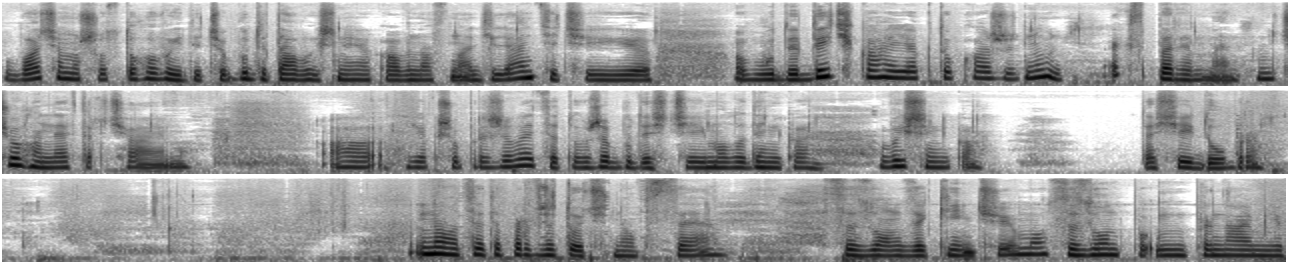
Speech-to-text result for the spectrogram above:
побачимо, що з того вийде. Чи буде та вишня, яка в нас на ділянці, чи буде дичка, як то кажуть. Ну, експеримент, нічого не втрачаємо. А якщо приживеться, то вже буде ще й молоденька вишенька, та ще й добре. Ну, а це тепер вже точно все. Сезон закінчуємо. Сезон, принаймні,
